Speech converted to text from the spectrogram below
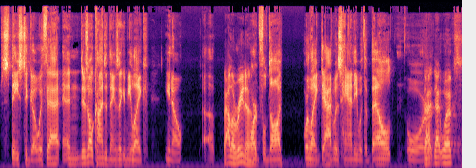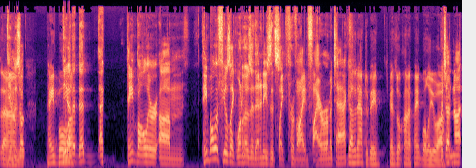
space to go with that, and there's all kinds of things. They could be like you know uh, Ballerina. artful dodge, or like dad was handy with a belt, or that that works. Um, Yeah, there's a- paintballer. yeah, that, that that paintballer um paintballer feels like one of those identities that's like provide firearm attack, doesn't have to be. Depends what kind of paintballer you are. which I'm not.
